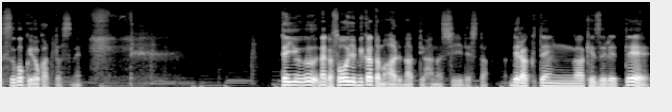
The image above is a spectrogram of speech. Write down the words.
すごく良かったですね。っていうなんかそういう見方もあるなっていう話でした。で楽天が削れて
